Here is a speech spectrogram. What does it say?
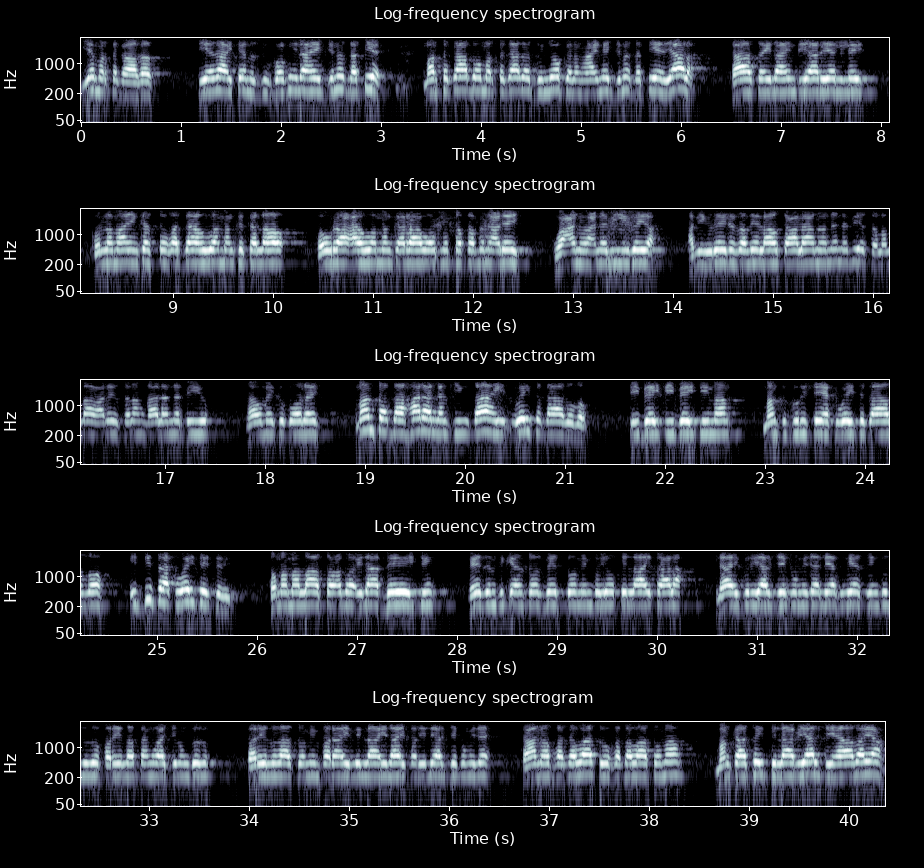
iyo martagaadas tiyada ite nuzul kolka ilahay jina dhatiye martagaad o martagaad adunyo kalan hayne jina dhatiye yaalla kaasa ilahay diyaariye lilay kulama inkasto gadaa huwa manka kalaho o raaca huwa manka raawo mutafaqun caleyh wacanhu an abi hurayra abi hurayra radi allahu taala anhu ana nabiya sala allahu alayhi wasalam qaala nabiyu naomay ka goolay man tadahara lanki daahi waysa daadado fi beyti beyti man manka gurishay haka waysa daadado idis haka waysaysadi uma ma laa socdo ilaa beytin beedintikeensood beedko min buyuut illahi taala ilahay guriyaalshay kumide liyasin gududo fariidatan waajiban gudu fariidadaas oo min faraaid illahi ilahay fariidyaalshay kumide kaanat khadawaat khadawaatuma mankaasay tilaabiyaalshay haadaya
